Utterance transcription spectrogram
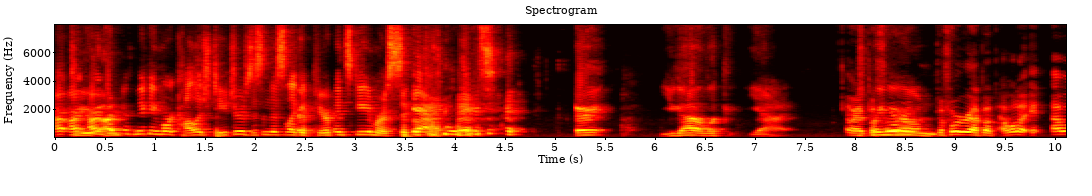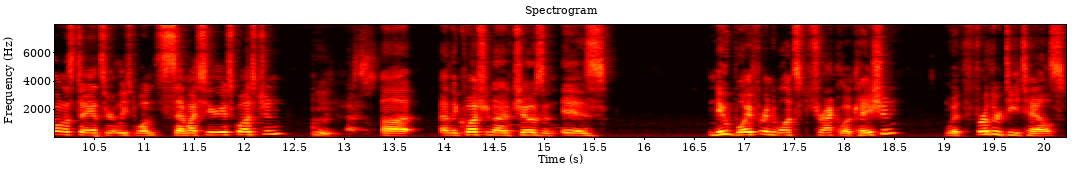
are, Dude, are I'm- they just making more college teachers? Isn't this like a pyramid scheme or a cyclical? Yeah, it's, you gotta look. Yeah, All right, before your own- before we wrap up, I want to I want us to answer at least one semi-serious question. yes. Uh, and the question I've chosen is: New boyfriend wants to track location with further details.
